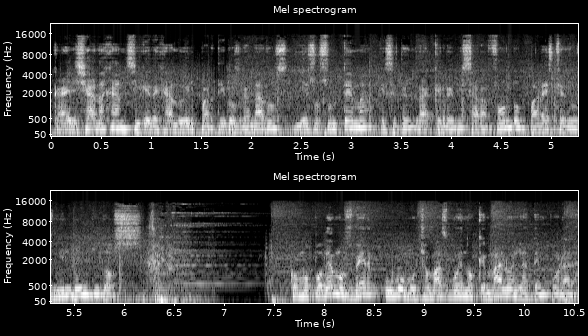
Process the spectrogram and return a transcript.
Kyle Shanahan sigue dejando ir partidos ganados y eso es un tema que se tendrá que revisar a fondo para este 2022. Como podemos ver, hubo mucho más bueno que malo en la temporada.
